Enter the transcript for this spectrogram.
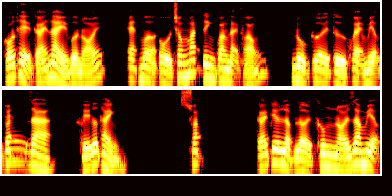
Có thể cái này vừa nói ẹt mở ổ trong mắt tinh quang đại phóng, nụ cười từ khỏe miệng toét ra, khế đỡ thành. Xuất cái kia lập lời không nói ra miệng,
